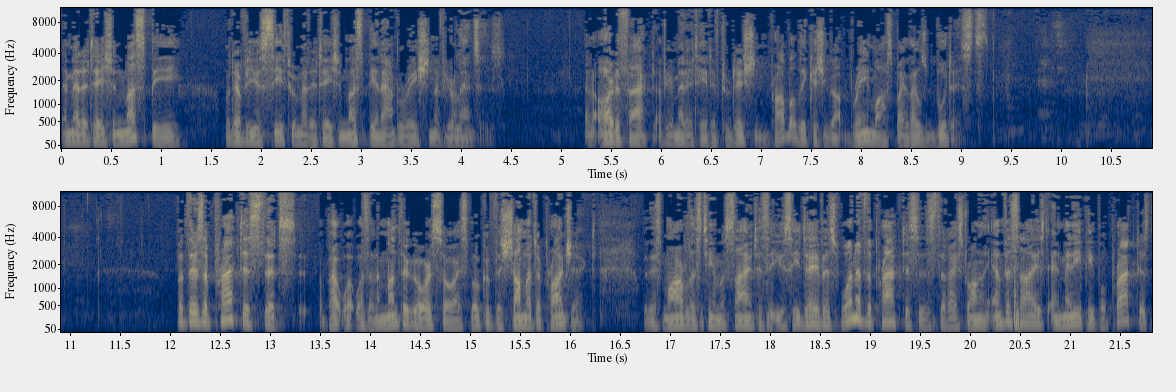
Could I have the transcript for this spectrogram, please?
And meditation must be, whatever you see through meditation must be an aberration of your lenses, an artifact of your meditative tradition, probably because you got brainwashed by those Buddhists. But there's a practice that's about, what was it, a month ago or so, I spoke of the Shamatha Project this marvelous team of scientists at UC Davis. One of the practices that I strongly emphasized and many people practiced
